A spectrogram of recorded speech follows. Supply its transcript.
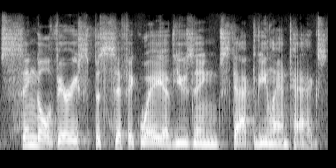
single, very specific way of using stacked VLAN tags.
